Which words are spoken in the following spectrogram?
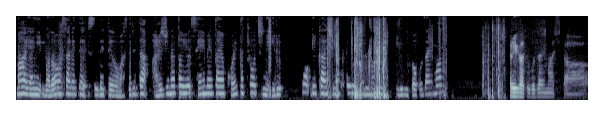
マーヤに惑わされて全てを忘れたアルジュナという生命体を超えた境地にいると理解しなくてはなりません。ありがとうございます。ありがとうございました。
